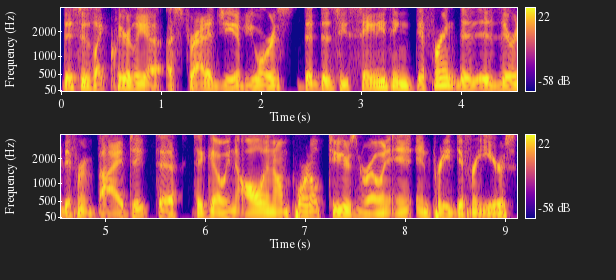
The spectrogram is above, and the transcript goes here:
this is like clearly a, a strategy of yours. That does he say anything different? Is there a different vibe to to to going all in on Portal two years in a row in, in pretty different years?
